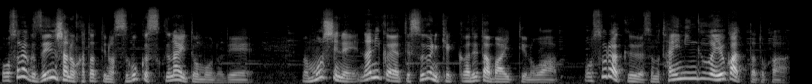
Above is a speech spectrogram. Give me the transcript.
おそらく前者の方っていうのはすごく少ないと思うのでもしね何かやってすぐに結果が出た場合っていうのはおそらくそのタイミングが良かったとか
